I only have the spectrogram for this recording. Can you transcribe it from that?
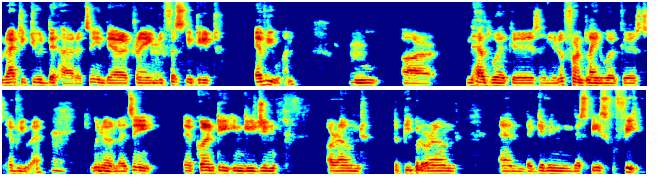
gratitude they have saying they are trying to facilitate everyone who are health workers and you know frontline workers everywhere. Mm. You know, let's say they're currently engaging around the people around and they're giving the space for free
